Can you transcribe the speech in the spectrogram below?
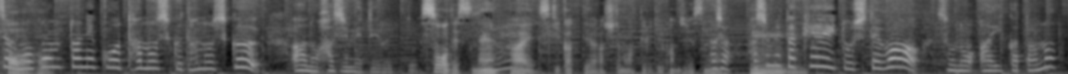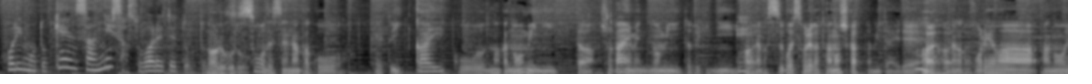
じゃあもう本当にこう楽しく楽しくあの始めてるっていう。そうですね。ね。はい。好き勝手やらせてもらってるという感じですね。あじゃあ始めた経緯としては、その相方の堀本健さんに誘われてってことなるほどそうですね。なんかこうえっと一回こうなんか飲みに行った初対面で飲みに行った時に、えなんかすごいそれが楽しかったみたいで、なんかこれはあの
